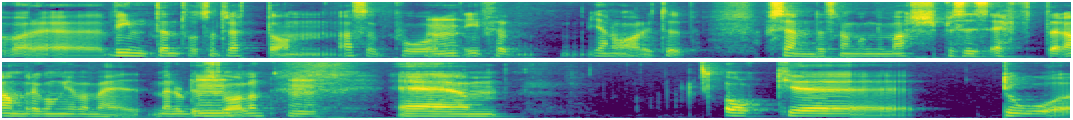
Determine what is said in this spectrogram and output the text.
var det, vintern 2013, alltså på, Mm. i januari typ. Och sändes någon gång i mars, precis efter andra gången jag var med i Melodifestivalen. Mm. Ehm, och eh, då,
